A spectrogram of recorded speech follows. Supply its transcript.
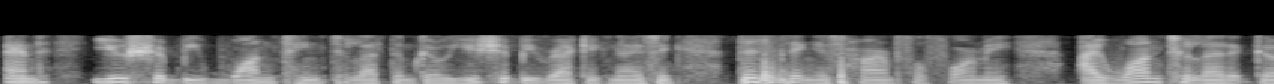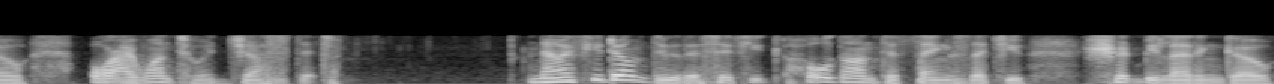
And you should be wanting to let them go. You should be recognizing this thing is harmful for me. I want to let it go or I want to adjust it. Now, if you don't do this, if you hold on to things that you should be letting go,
